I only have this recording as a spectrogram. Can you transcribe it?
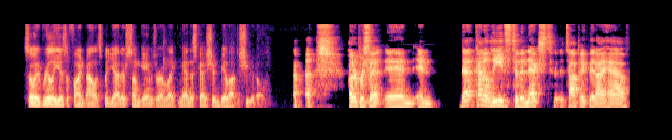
So it really is a fine balance. But yeah, there's some games where I'm like, man, this guy shouldn't be allowed to shoot at all. Hundred percent, and and that kind of leads to the next topic that I have.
